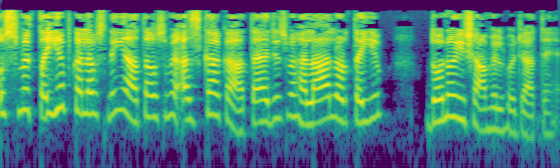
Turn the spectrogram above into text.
اس میں طیب کا لفظ نہیں آتا، اس میں ازکا کا آتا ہے، جس میں حلال اور طیب دونوں ہی شامل ہو جاتے ہیں۔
